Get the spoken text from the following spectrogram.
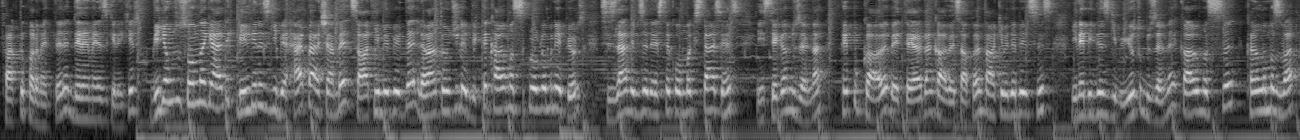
farklı parametreleri denemeniz gerekir. Videomuzun sonuna geldik. Bildiğiniz gibi her perşembe saat 21'de Levent Öncü ile birlikte kahve masası programını yapıyoruz. Sizler de bize destek olmak isterseniz Instagram üzerinden Pepuk Kahve ve TR'den Kahve hesaplarını takip edebilirsiniz. Yine bildiğiniz gibi YouTube üzerinde kahve masası kanalımız var.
